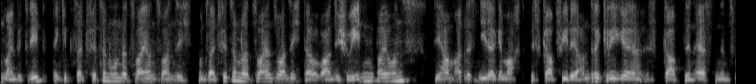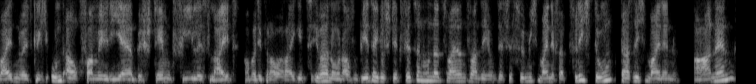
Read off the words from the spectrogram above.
Mein Betrieb, den gibt es seit 1422. Und seit 1422, da waren die Schweden bei uns, die haben alles niedergemacht. Es gab viele andere Kriege. Es gab den Ersten, den Zweiten Weltkrieg und auch familiär bestimmt vieles Leid. Aber die Brauerei gibt's immer noch. Und auf dem Bierdeckel steht 1422. Und das ist für mich meine Verpflichtung, dass ich meinen Ahnen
